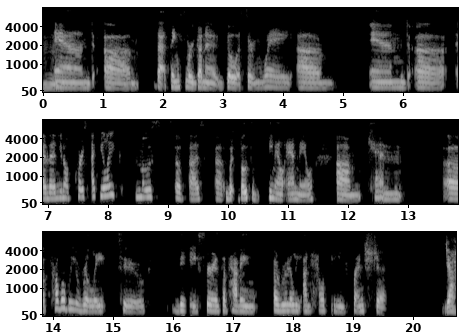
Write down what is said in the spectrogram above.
mm-hmm. and um, that things were gonna go a certain way. Um, and uh, and then you know, of course, I feel like most of us, uh, both female and male, um, can uh, probably relate to the experience of having a really unhealthy friendship. Yeah.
